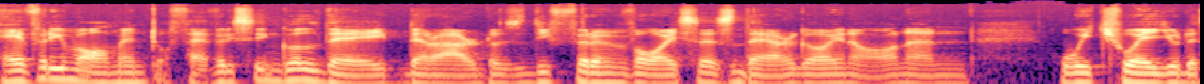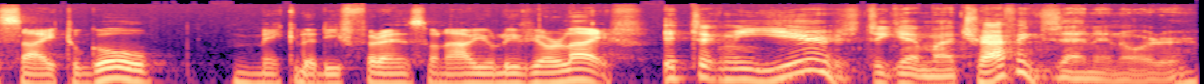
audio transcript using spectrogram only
every moment of every single day, there are those different voices there going on, and which way you decide to go make the difference on how you live your life. It took me years to get my traffic zen in order.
